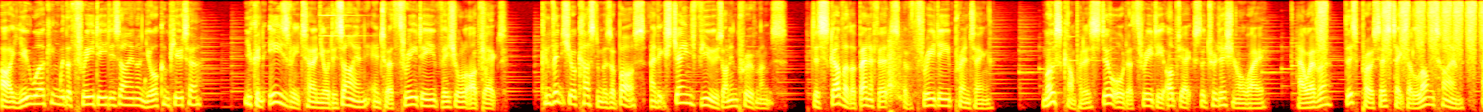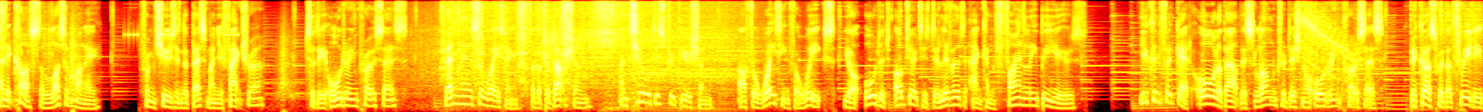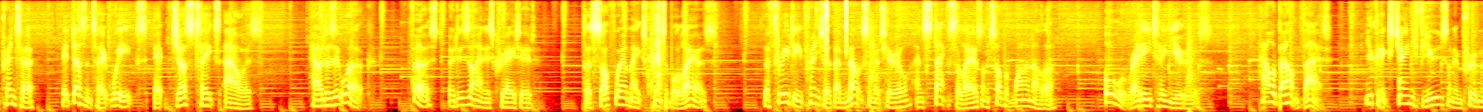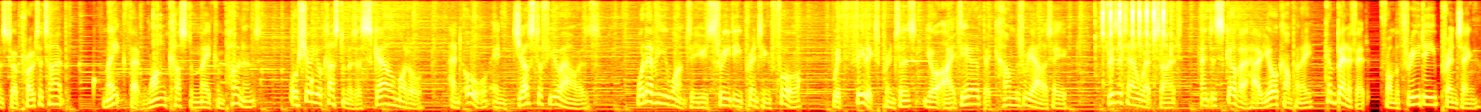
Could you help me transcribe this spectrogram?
Are you working with a 3D design on your computer? You can easily turn your design into a 3D visual object. Convince your customers a boss and exchange views on improvements. Discover the benefits of 3D printing. Most companies still order 3D objects the traditional way. However, this process takes a long time and it costs a lot of money. From choosing the best manufacturer, to the ordering process, then there's the waiting for the production, until distribution after waiting for weeks, your ordered object is delivered and can finally be used. You can forget all about this long traditional ordering process because with a 3D printer, it doesn't take weeks, it just takes hours. How does it work? First, a design is created. The software makes printable layers. The 3D printer then melts the material and stacks the layers on top of one another. All ready to use. How about that? You can exchange views on improvements to a prototype, make that one custom-made component, or show your customers a scale model, and all in just a few hours. Whatever you want to use 3D printing for, with Felix printers, your idea becomes reality. Visit our website and discover how your company can benefit from 3D printing.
